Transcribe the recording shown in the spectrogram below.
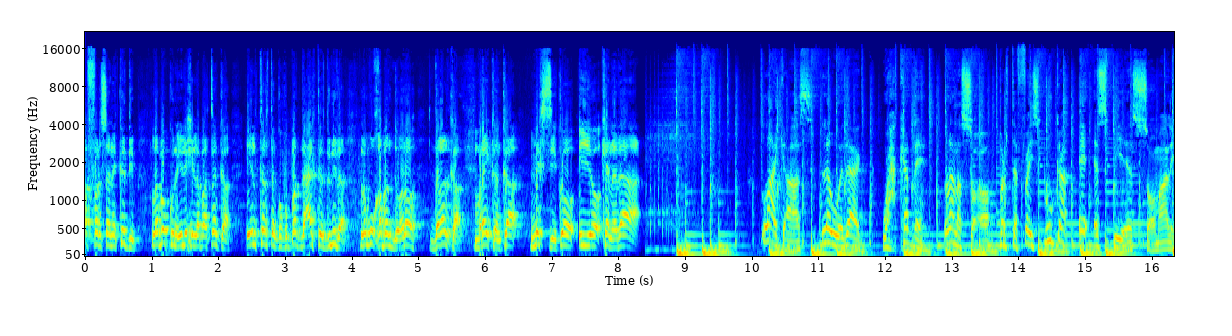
afar sano kadib in tartanka kubadda cagta dunida lagu qaban doono dalalka maraykanka mexico iyo canada. Like aas la wadaag wax ka dheh lana soco barta facebooka ee sb s soomaali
